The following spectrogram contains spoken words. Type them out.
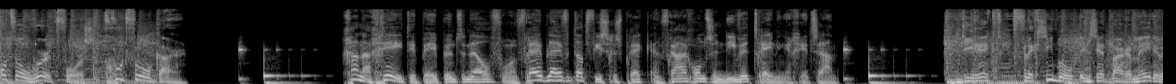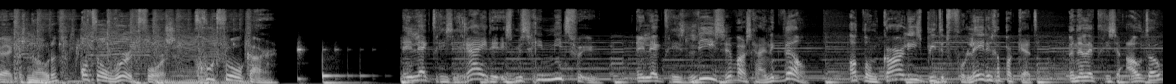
Otto Workforce, goed voor elkaar. Ga naar gitp.nl voor een vrijblijvend adviesgesprek... en vraag ons een nieuwe trainingengids aan. Direct, flexibel inzetbare medewerkers nodig? Otto Workforce. Goed voor elkaar. Elektrisch rijden is misschien niets voor u. Elektrisch leasen waarschijnlijk wel. Adlon Carlease biedt het volledige pakket. Een elektrische auto,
